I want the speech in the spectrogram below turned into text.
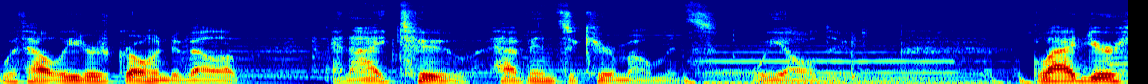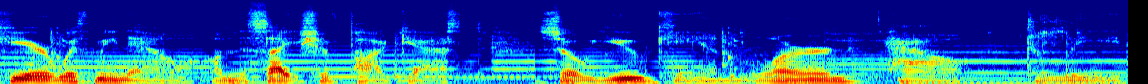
with how leaders grow and develop, and I too have insecure moments. We all do. Glad you're here with me now on the Sight Shift podcast so you can learn how to lead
